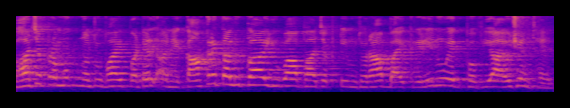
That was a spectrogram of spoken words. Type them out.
ભાજપ પ્રમુખ નટુભાઈ પટેલ અને કાંકરે તાલુકા યુવા ભાજપ ટીમ દ્વારા બાઇક રેલીનું એક ભવ્ય આયોજન થયેલ.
